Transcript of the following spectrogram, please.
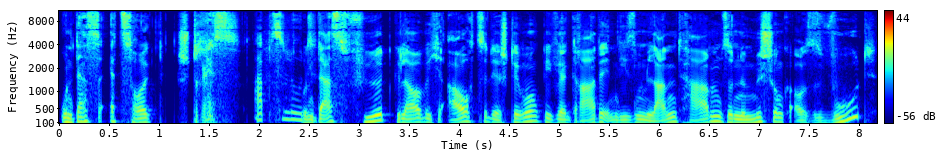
Und das erzeugt Stress. Absolut. Und das führt, glaube ich, auch zu der Stimmung, die wir gerade in diesem Land haben, so eine Mischung aus Wut,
